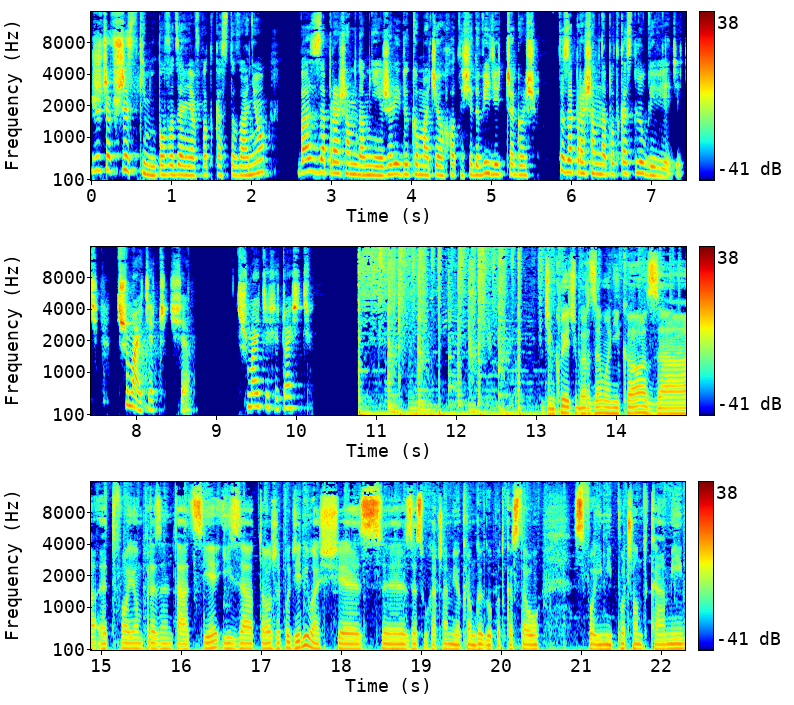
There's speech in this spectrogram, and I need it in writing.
Życzę wszystkim powodzenia w podcastowaniu. Was zapraszam do mnie, jeżeli tylko macie ochotę się dowiedzieć czegoś, to zapraszam na podcast Lubię Wiedzieć. Trzymajcie się. Trzymajcie się, cześć. Dziękuję Ci bardzo, Moniko, za Twoją prezentację i za to, że podzieliłaś się z, ze słuchaczami okrągłego podcastu swoimi początkami e,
